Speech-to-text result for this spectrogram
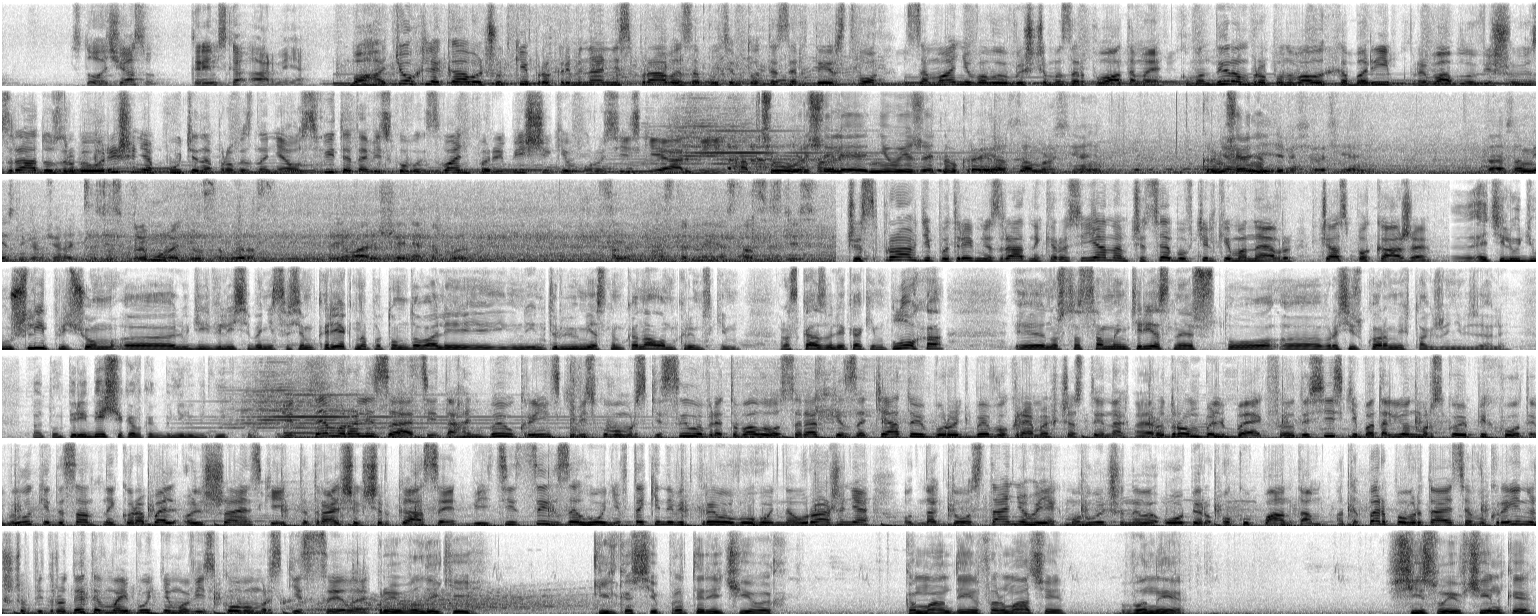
з того часу Кримська армія. Багатьох лякали чутки про кримінальні справи за буцімто дезертирство, заманювали вищими зарплатами. Командирам пропонували хабарі, привабливішою зраду зробило рішення Путіна про визнання освіти та військових звань перебіжчиків у російській армії. А почему вы решили не уезжать на Украину? Я сам россиянин. Крымчанин? Я родители все россияне. Да, сам местный крымчан родился. Здесь в Крыму родился, вырос, принимаю решение такое. все остальные остаться здесь. Чи справді потрібні зрадники росіянам, чи це був тільки маневр? Час покаже. Эти люди ушли, причем э, люди вели себя не совсем корректно, потом давали ин- интервью местным каналам крымским, рассказывали, как им плохо. Э, но что самое интересное, что э, в российскую армию их также не взяли. Поэтому перебежчиков как бы не любит никто. Від деморалізації та ганьби українські військово-морські сили врятували осередки затятої боротьби в окремих частинах: аеродром Бельбек, Феодосійський батальйон морської піхоти, великий десантний корабель Ольшанський, театральщик Черкаси. Бійці цих загонів так і не відкрили вогонь на ураження, однак до останнього як могли чинили опір окупантам. А тепер повертаються в Україну, щоб відродити в майбутньому військово-морські сили. При великій кількості протирічивих команд і інформації. Вони всі свої вчинки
